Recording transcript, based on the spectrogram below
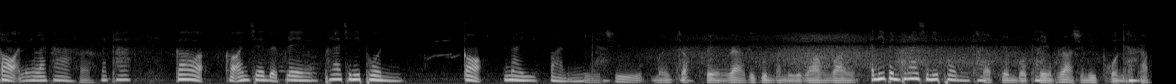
เกาะนี่แหละค่ะะนะคะ ก็ขออัญเชิญบทเพลงพระราชนิพนธ์เกาะในฝันค่ะชื่อเหมือนกับเพลงแรกที่คุณพันนีร้องไว้ อันนี้เป็นพระราชนิพนธ์ค่ะแต่เป็นบทเพลงพระราชนิพนธ์นะครับ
